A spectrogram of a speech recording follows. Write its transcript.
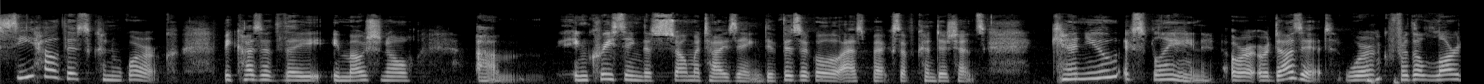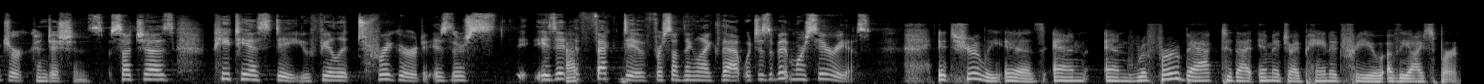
see how this can work because of the emotional um, increasing the somatizing, the physical aspects of conditions. Can you explain, or, or does it work mm-hmm. for the larger conditions, such as PTSD? You feel it triggered. Is there is it effective for something like that, which is a bit more serious? It surely is, and and refer back to that image I painted for you of the iceberg.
